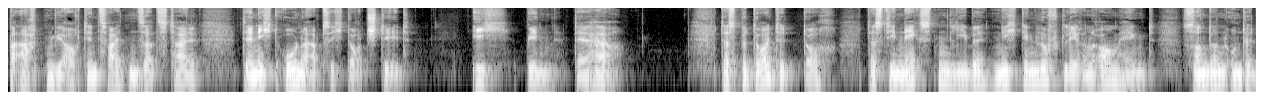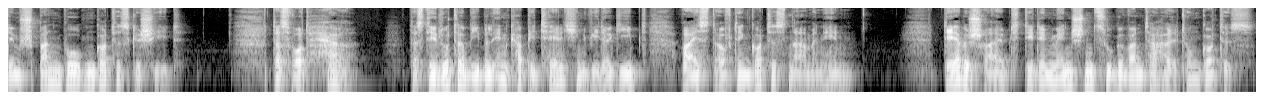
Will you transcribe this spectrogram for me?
beachten wir auch den zweiten Satzteil, der nicht ohne Absicht dort steht. Ich bin der Herr. Das bedeutet doch, dass die Nächstenliebe nicht im luftleeren Raum hängt, sondern unter dem Spannbogen Gottes geschieht. Das Wort Herr, das die Lutherbibel in Kapitälchen wiedergibt, weist auf den Gottesnamen hin. Der beschreibt die den Menschen zugewandte Haltung Gottes.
